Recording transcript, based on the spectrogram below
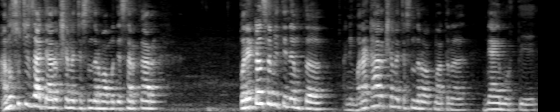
अनुसूचित जाती आरक्षणाच्या संदर्भामध्ये सरकार पर्यटन समिती नेमतं आणि मराठा आरक्षणाच्या संदर्भात मात्र न्यायमूर्ती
